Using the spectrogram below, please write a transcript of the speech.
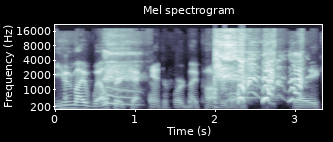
Even my welfare check can't afford my pauper deck. like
